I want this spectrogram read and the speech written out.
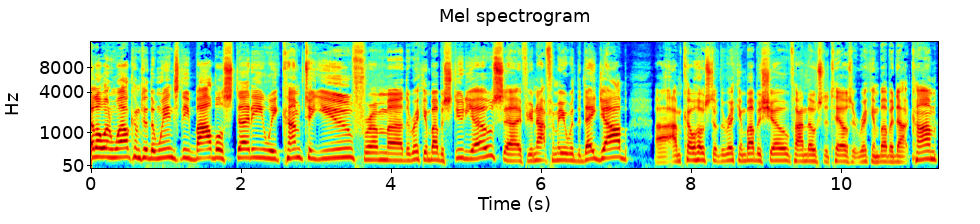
Hello and welcome to the Wednesday Bible study. We come to you from uh, the Rick and Bubba studios. Uh, if you're not familiar with the day job, uh, I'm co-host of the Rick and Bubba Show. Find those details at rickandbubba.com.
